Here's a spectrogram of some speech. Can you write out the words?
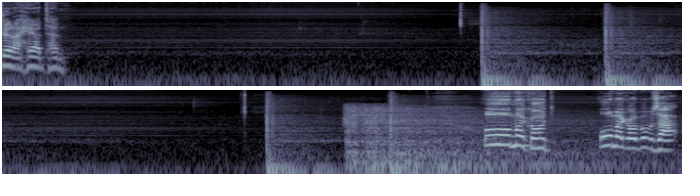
Sure I heard him. Oh my god. Oh my god, what was that?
